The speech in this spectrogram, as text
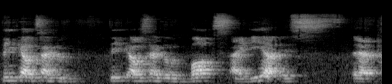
think outside the think outside the box idea is that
